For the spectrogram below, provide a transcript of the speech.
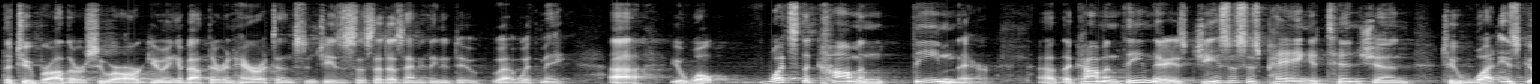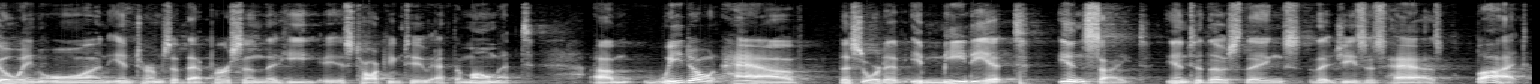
the two brothers who are arguing about their inheritance. And Jesus says, That doesn't have anything to do uh, with me. Uh, well, what's the common theme there? Uh, the common theme there is Jesus is paying attention to what is going on in terms of that person that he is talking to at the moment. Um, we don't have the sort of immediate insight into those things that Jesus has, but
